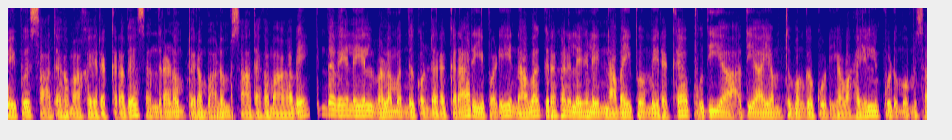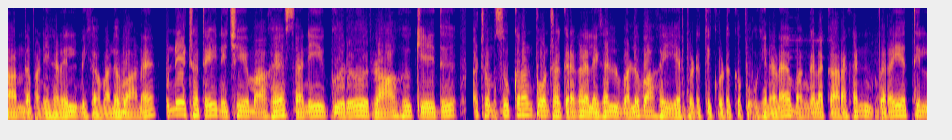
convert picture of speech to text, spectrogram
அமைப்பு சாதகமாக இருக்கிறது. சந்திரனும் பெரும்பாலும் சாதகமாகவே இந்த வேளையில் வலம் வந்து கொண்டிருக்கிறார். இப்படி நவ கிரக நிலைகளின் அமைப்பும் இருக்க புதிய அத்தியாயம் துவங்கக்கூடிய வகையில் குடும்பம் சார்ந்த பணிகளில் மிக வலுவான முன்னேற்றத்தை நிச்சயமாக சனி குரு ராகு கேது மற்றும் சுக்கரன் போன்ற கிரக நிலைகள் வலுவாக ஏற்படுத்தி கொடுக்க போகின்றன. மங்களக்காரகன் விரயத்தில்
